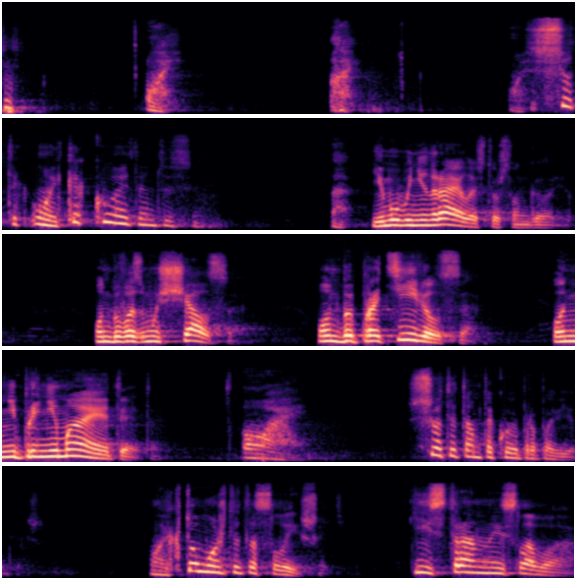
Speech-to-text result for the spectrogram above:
Ой, ой, ой, что так, ой, какое там... Ему бы не нравилось то, что он говорил. Он бы возмущался, он бы противился, он не принимает это. Ой, что ты там такое проповедуешь? Ой, кто может это слышать? Какие странные слова.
